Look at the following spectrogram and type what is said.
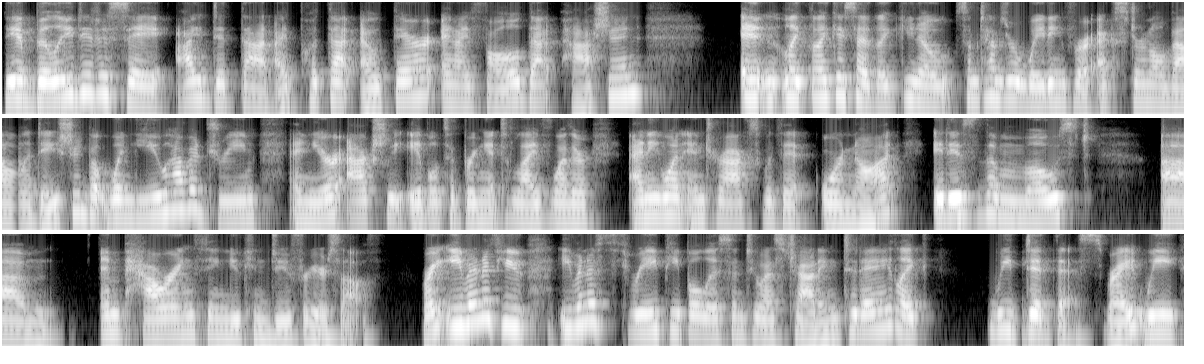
The ability to say, I did that, I put that out there and I followed that passion and like like i said like you know sometimes we're waiting for external validation but when you have a dream and you're actually able to bring it to life whether anyone interacts with it or not it is the most um empowering thing you can do for yourself right? Even if you even if three people listen to us chatting today like we did this right? We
